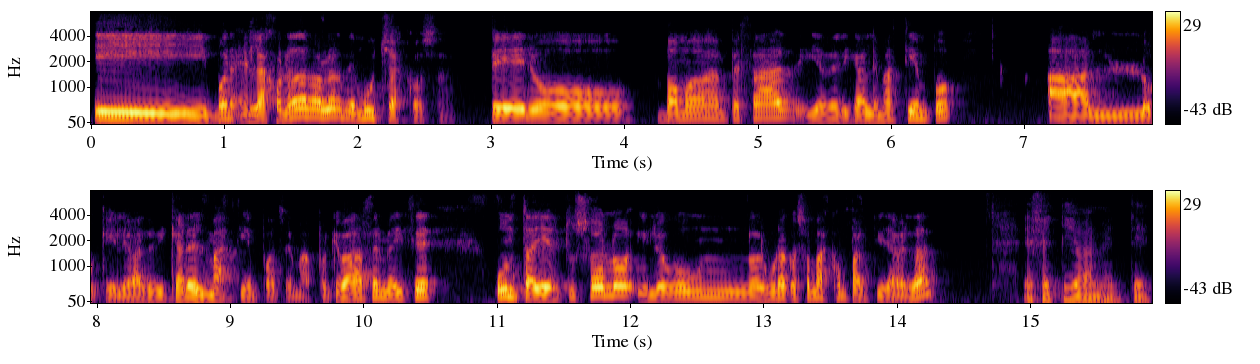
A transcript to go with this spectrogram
Y bueno, en la jornada va a hablar de muchas cosas, pero vamos a empezar y a dedicarle más tiempo a lo que le va a dedicar el más tiempo a temas. Porque vas a hacer, me dice, un taller tú solo y luego un, alguna cosa más compartida, ¿verdad? Efectivamente.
